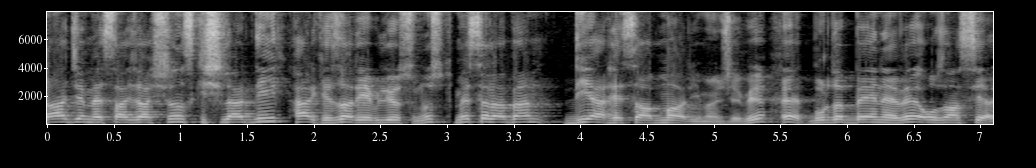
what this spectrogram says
sadece mesajlaştığınız kişiler değil herkesi arayabiliyorsunuz. Mesela ben diğer hesabımı arayayım önce bir. Evet burada BNV Ozan Siyah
